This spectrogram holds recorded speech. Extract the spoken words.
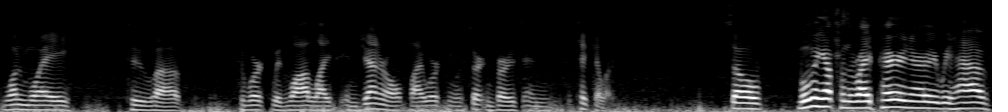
one way to, uh, to work with wildlife in general by working with certain birds in particular. So moving up from the riparian area, we have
